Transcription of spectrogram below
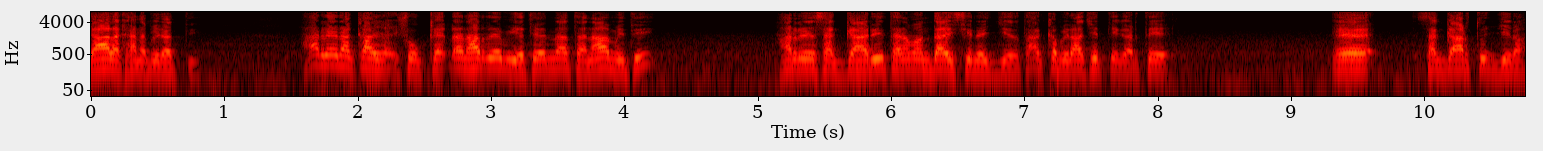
gaala kana biratti harreen akka shukkedhan harree biyya teennaa tanaa miti harree saggaarii tana mandaa isine jira ta akka biraachitti gartee saggaartu jira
